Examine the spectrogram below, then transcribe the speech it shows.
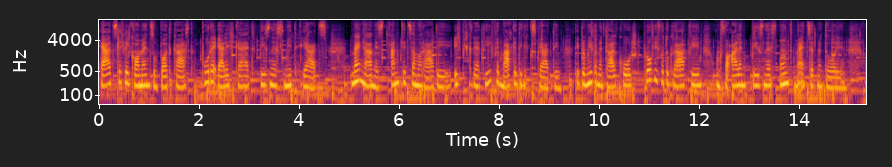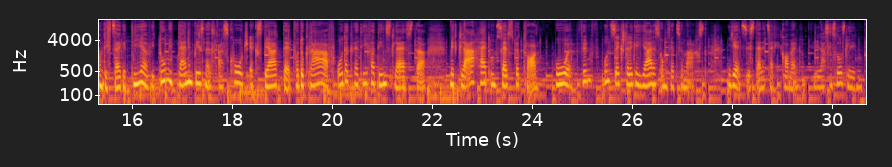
Herzlich willkommen zum Podcast Pure Ehrlichkeit Business mit Herz. Mein Name ist Ankit Samoradi. Ich bin kreative Marketing-Expertin, diplomierter Mentalcoach, Profifotografin und vor allem Business- und Mindset-Mentorin. Und ich zeige dir, wie du mit deinem Business als Coach, Experte, Fotograf oder kreativer Dienstleister mit Klarheit und Selbstvertrauen hohe fünf- und sechsstellige Jahresumsätze machst. Jetzt ist deine Zeit gekommen. Lass uns loslegen.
